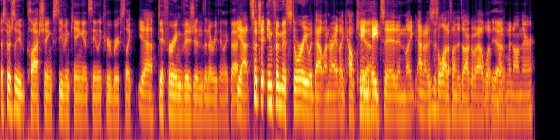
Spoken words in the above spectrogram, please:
especially clashing stephen king and stanley kubrick's like Yeah, differing visions and everything like that yeah. It's such an infamous story with that one, right? Like how King Yeah. hates it, and like I don't know. It's just a lot of fun to talk about what, Yeah. what went on there.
